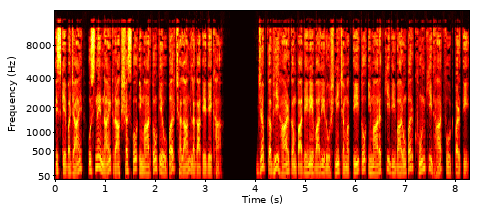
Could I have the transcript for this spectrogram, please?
इसके बजाय उसने नाइट राक्षस को इमारतों के ऊपर छलांग लगाते देखा। जब कभी हाड़ कंपा देने वाली रोशनी चमकती तो इमारत की दीवारों पर खून की धार फूट पड़ती।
